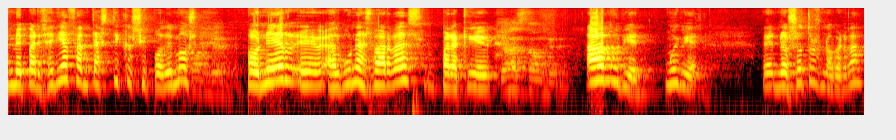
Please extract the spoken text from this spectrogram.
me parecería fantástico si podemos poner eh, algunas bardas para que... Ya estamos viendo. Ah, muy bien, muy bien. Eh, nosotros no, ¿verdad?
